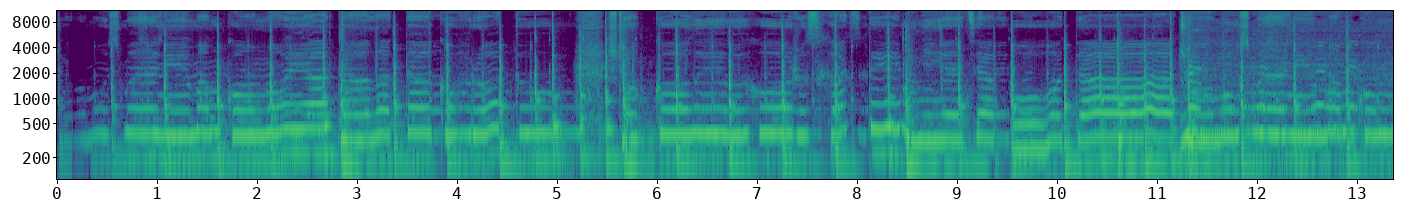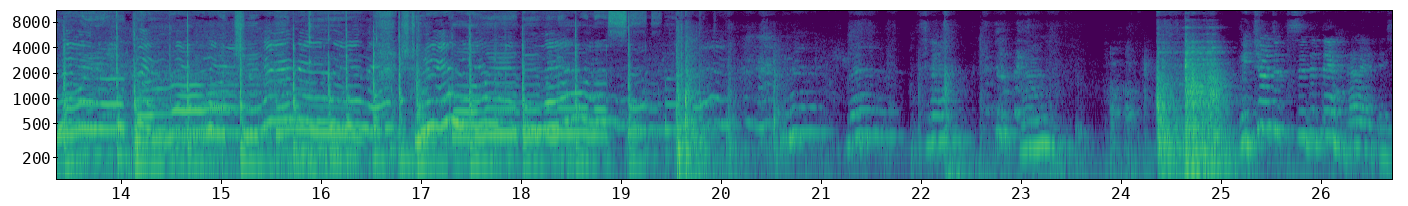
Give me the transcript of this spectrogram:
Чомусь мені мамко сидите, граєтесь?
